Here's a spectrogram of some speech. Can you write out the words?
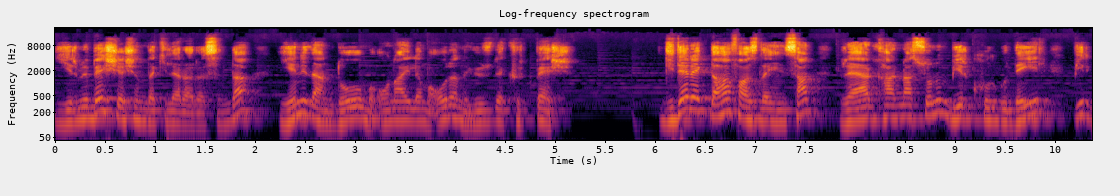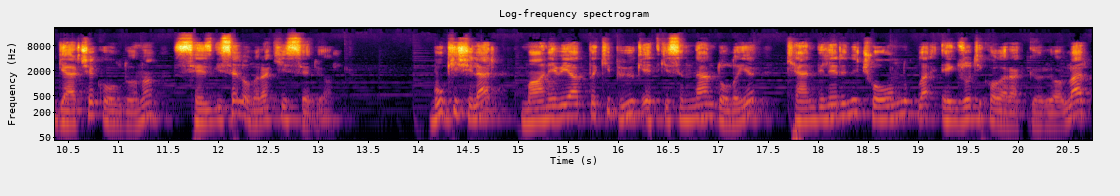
25 yaşındakiler arasında yeniden doğumu onaylama oranı %45. Giderek daha fazla insan reenkarnasyonun bir kurgu değil, bir gerçek olduğunu sezgisel olarak hissediyor. Bu kişiler maneviyattaki büyük etkisinden dolayı kendilerini çoğunlukla egzotik olarak görüyorlar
